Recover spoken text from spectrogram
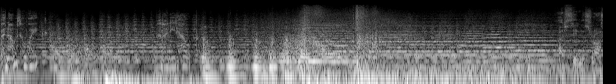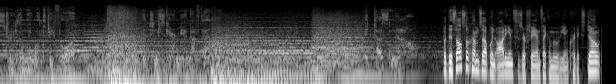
But now it's awake. And I need help. I've seen this raw strength only once before. It didn't scare me enough then. It now. But this also comes up when audiences or fans like a movie and critics don't,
